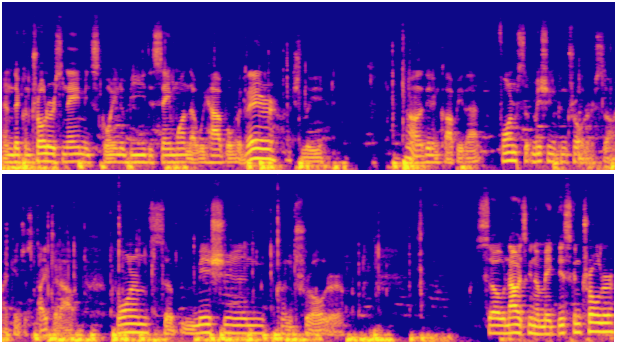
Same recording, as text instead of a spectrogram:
And the controller's name is going to be the same one that we have over there. Actually oh I didn't copy that. Form submission controller so I can just type it out. Form submission controller so now it's gonna make this controller.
